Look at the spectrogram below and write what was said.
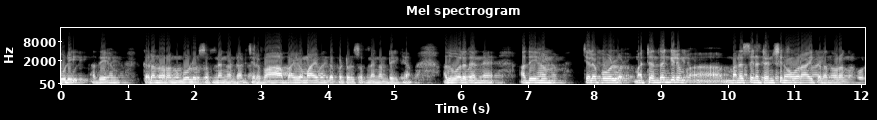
കൂടി അദ്ദേഹം കിടന്നുറങ്ങുമ്പോൾ ഒരു സ്വപ്നം കണ്ടാൽ ചിലപ്പോൾ ആ ഭയവുമായി ബന്ധപ്പെട്ട ഒരു സ്വപ്നം കണ്ടിരിക്കാം. അതുപോലെ തന്നെ അദ്ദേഹം ചിലപ്പോൾ മറ്റെന്തെങ്കിലും മനസ്സിന് ടെൻഷൻ ഓവറായി കിടന്നുറങ്ങുമ്പോൾ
